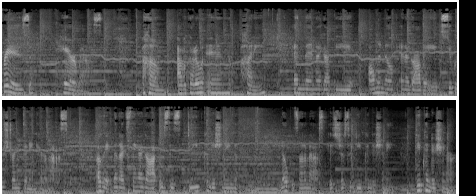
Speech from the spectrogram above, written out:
Frizz hair mask. Um, avocado and honey. And then I got the almond milk and agave super strengthening hair mask. Okay, the next thing I got is this deep conditioning, nope, it's not a mask. It's just a deep conditioning, deep conditioner.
